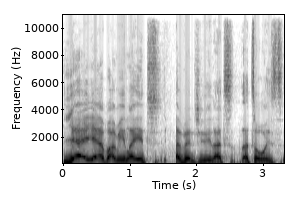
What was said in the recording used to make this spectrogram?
Yeah, yeah, but I mean, like, it's eventually that's that's always,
